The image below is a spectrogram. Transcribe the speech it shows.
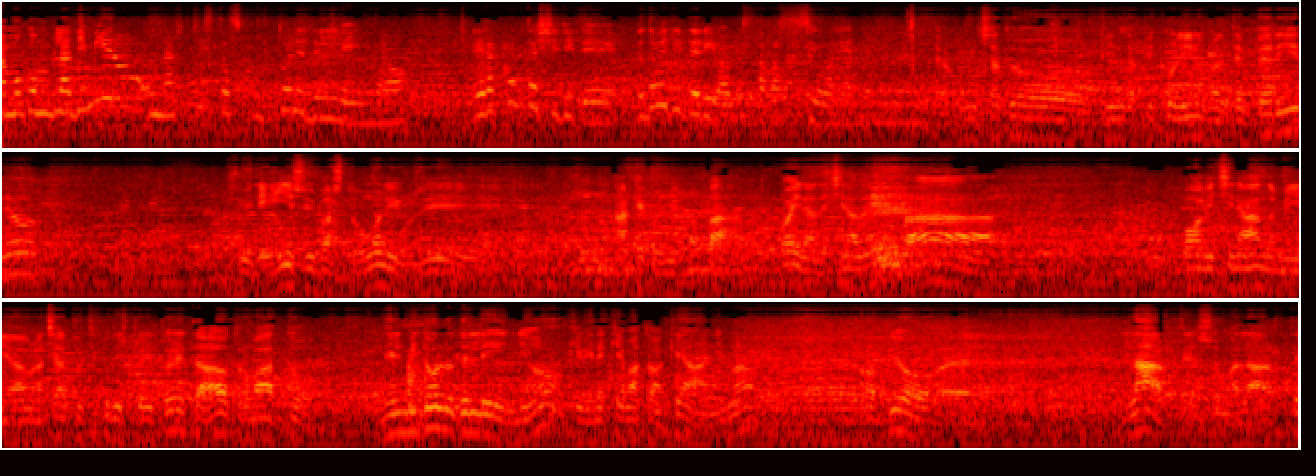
Siamo con Vladimiro, un artista scultore del legno. E raccontaci di te, da dove ti deriva questa passione? Ho cominciato fin da piccolino con il temperino, sui legni, sui bastoni, così, anche con mio papà. Poi una decina di anni fa, un po' avvicinandomi a un certo tipo di spiritualità, ho trovato nel midollo del legno, che viene chiamato anche anima, eh, proprio eh, l'arte, insomma, l'arte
